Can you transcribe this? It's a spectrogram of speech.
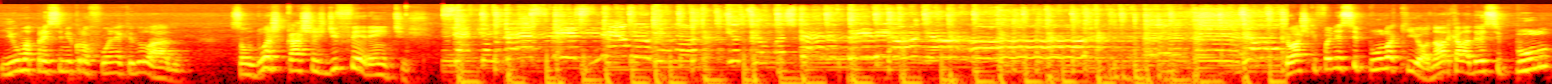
e uma para esse microfone aqui do lado. São duas caixas diferentes. Eu acho que foi nesse pulo aqui, ó. Na hora que ela deu esse pulo,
